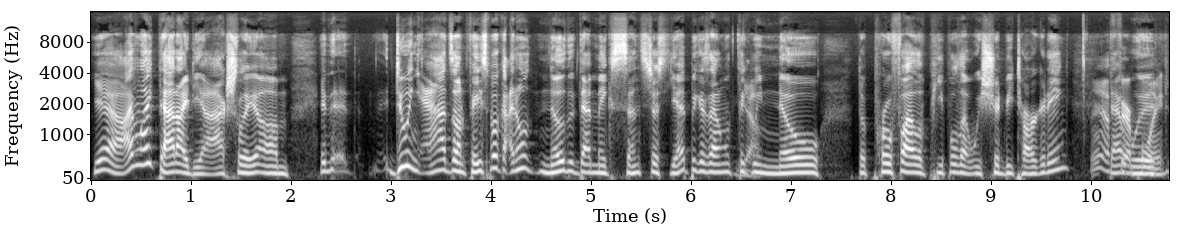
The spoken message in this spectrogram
Yeah, I like that idea actually. Um, it- doing ads on Facebook, I don't know that that makes sense just yet because I don't think Yeah. we know the profile of people that we should be targeting. Yeah, that fair would point.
